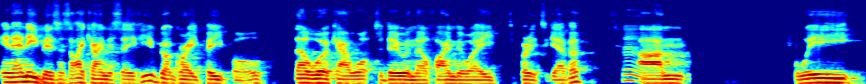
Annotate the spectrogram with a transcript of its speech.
in any business, I kind of say if you've got great people, they'll work out what to do and they'll find a way to put it together. Mm. Um, we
